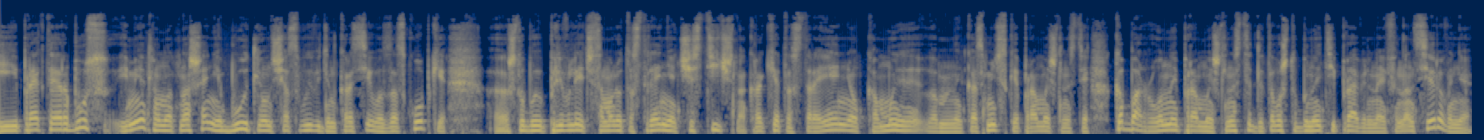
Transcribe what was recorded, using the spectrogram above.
И проект Airbus, имеет ли он отношение, будет ли он сейчас выведен красиво за скобки, э, чтобы привлечь самолетостроение частично к ракетостроению, к эм, космической промышленности, к оборонной промышленности, для того, чтобы найти правильное финансирование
